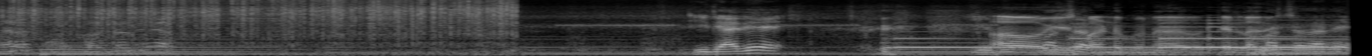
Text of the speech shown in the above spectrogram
ఇది అదే. పండుకున్నారు తెల్లది. అదే.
